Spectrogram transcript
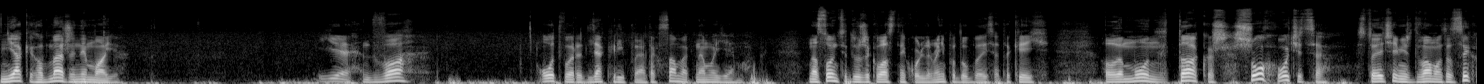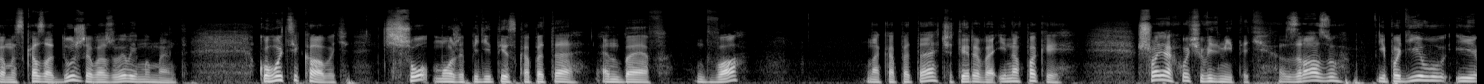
Ніяких обмежень немає. Є два отвори для кріплення, так само, як на моєму. На сонці дуже класний колір, мені подобається такий лимон. Також, що хочеться, стоячи між двома мотоциклами, сказати дуже важливий момент. Кого цікавить, що може підійти з КПТ НБФ 2 на КПТ 4В і навпаки. Що я хочу відмітити? Зразу і по ділу, і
